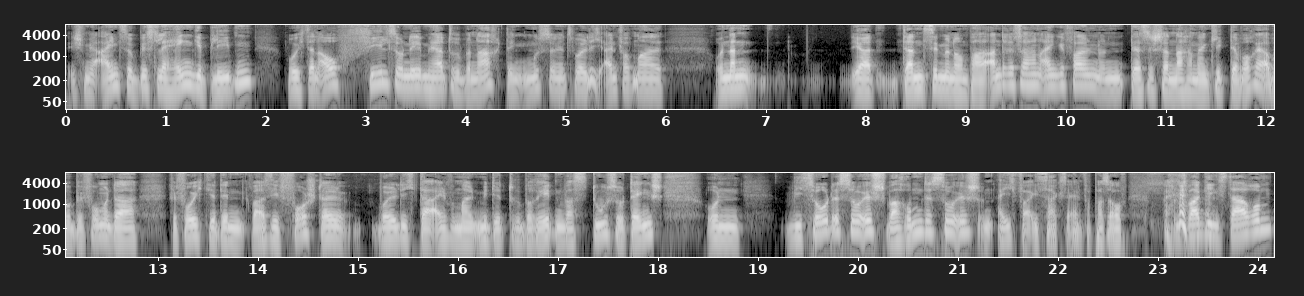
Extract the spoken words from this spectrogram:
äh, ist mir eins so ein bisschen hängen geblieben, wo ich dann auch viel so nebenher drüber nachdenken musste. Und jetzt wollte ich einfach mal, und dann, ja, dann sind mir noch ein paar andere Sachen eingefallen und das ist dann nachher mein Klick der Woche. Aber bevor man da, bevor ich dir den quasi vorstelle, wollte ich da einfach mal mit dir drüber reden, was du so denkst und wieso das so ist, warum das so ist. Und ich, ich sag's dir einfach, pass auf. Und zwar ging es darum,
